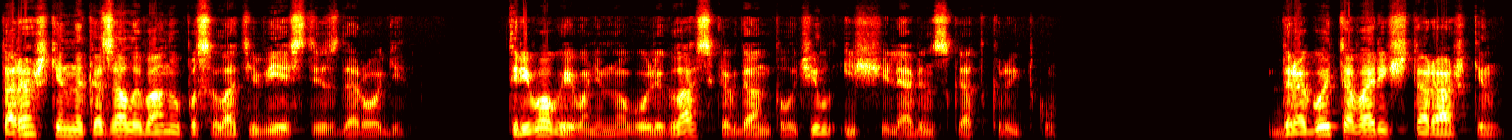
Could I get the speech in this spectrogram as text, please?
Тарашкин наказал Ивану посылать вести с дороги. Тревога его немного улеглась, когда он получил из Челябинска открытку. «Дорогой товарищ Тарашкин,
